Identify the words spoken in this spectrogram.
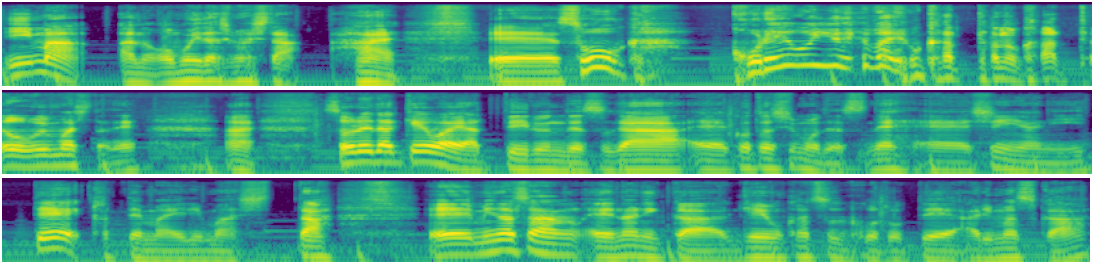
今、あの、思い出しました。はい。えー、そうか。これを言えばよかったのかって思いましたね。はい。それだけはやっているんですが、えー、今年もですね、えー、深夜に行って買ってまいりました。えー、皆さん、え何かゲームを担ぐことってありますか、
